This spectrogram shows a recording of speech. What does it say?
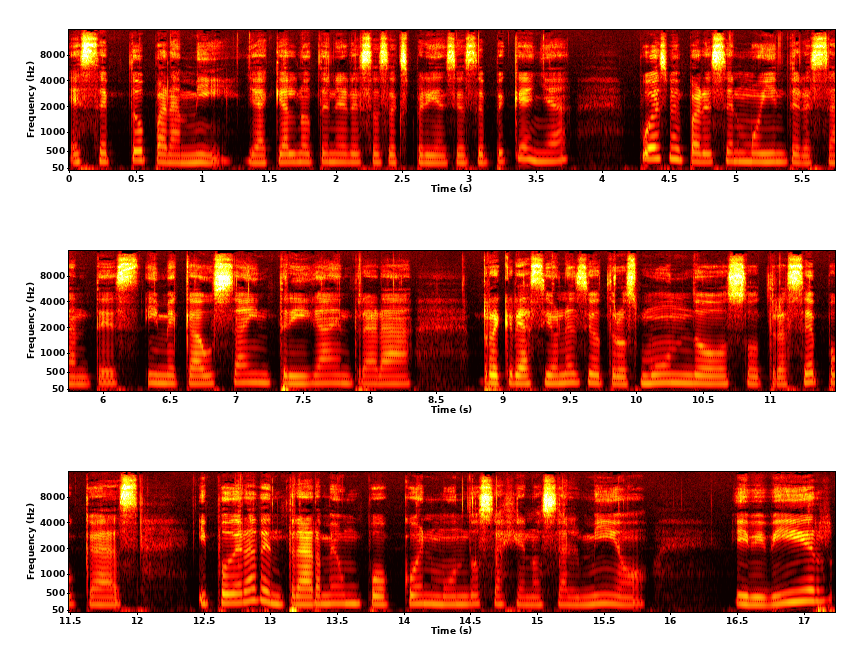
excepto para mí, ya que al no tener esas experiencias de pequeña, pues me parecen muy interesantes y me causa intriga entrar a recreaciones de otros mundos, otras épocas, y poder adentrarme un poco en mundos ajenos al mío, y vivir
